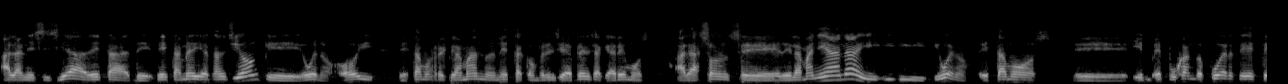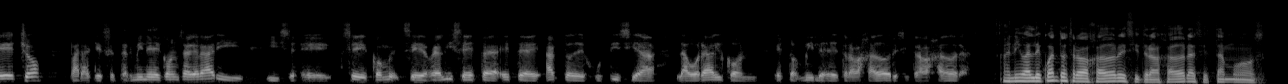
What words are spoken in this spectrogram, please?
a la necesidad de esta, de, esta media sanción, que bueno, hoy estamos reclamando en esta conferencia de prensa que haremos a las 11 de la mañana y, bueno, estamos eh, em, empujando fuerte este hecho para que se termine de consagrar y, se, se, realice este acto de justicia laboral con estos miles de trabajadores y trabajadoras. Aníbal, ¿de cuántos trabajadores y trabajadoras estamos,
